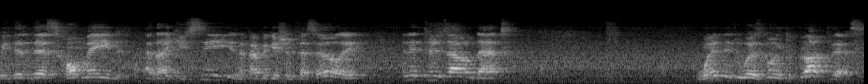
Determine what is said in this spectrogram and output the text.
we did this homemade at IQC in the fabrication facility, and it turns out that when it was going to block this,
